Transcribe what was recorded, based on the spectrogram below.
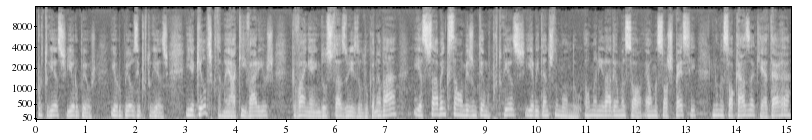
portugueses e europeus, europeus e portugueses. E aqueles que também há aqui vários que vêm dos Estados Unidos ou do Canadá, esses sabem que são ao mesmo tempo portugueses e habitantes do mundo. A humanidade é uma só, é uma só espécie, numa só casa, que é a Terra,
